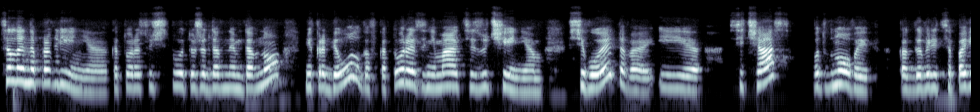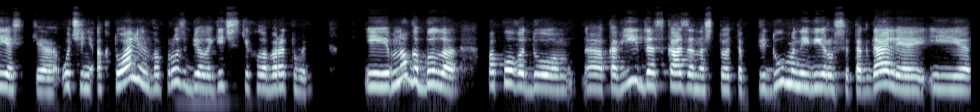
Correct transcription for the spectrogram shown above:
целое направление, которое существует уже давным-давно, микробиологов, которые занимаются изучением всего этого. И сейчас вот в новой, как говорится, повестке очень актуален вопрос биологических лабораторий. И много было по поводу э, ковида сказано, что это придуманный вирус и так далее, и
